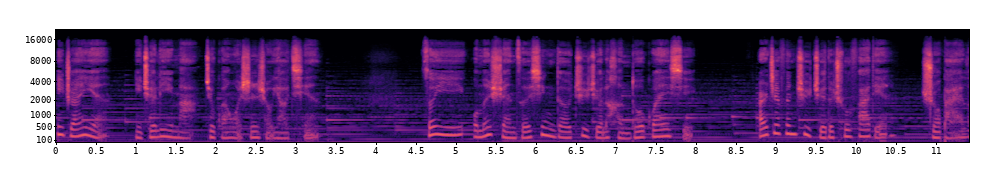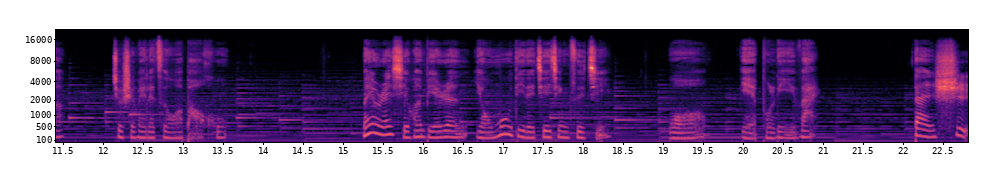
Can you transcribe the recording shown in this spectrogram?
一转眼，你却立马就管我伸手要钱，所以我们选择性的拒绝了很多关系，而这份拒绝的出发点，说白了，就是为了自我保护。没有人喜欢别人有目的的接近自己，我也不例外。但是。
